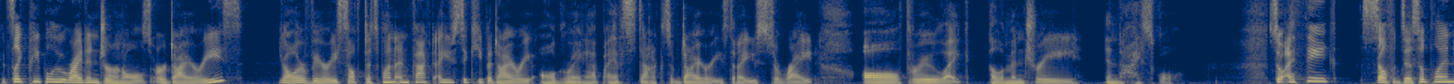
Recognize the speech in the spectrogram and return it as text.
It's like people who write in journals or diaries. Y'all are very self disciplined. In fact, I used to keep a diary all growing up. I have stacks of diaries that I used to write all through like elementary into high school. So I think self discipline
